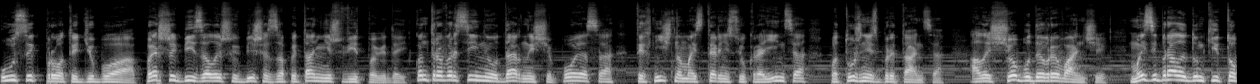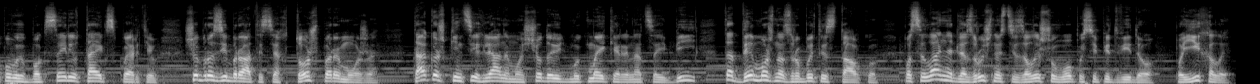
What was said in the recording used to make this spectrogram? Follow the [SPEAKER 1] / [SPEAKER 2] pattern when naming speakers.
[SPEAKER 1] Усик проти Дюбуа. Перший бій залишив більше запитань, ніж відповідей. Контроверсійний удар нижче пояса, технічна майстерність українця, потужність британця. Але що буде в реванші? Ми зібрали думки топових боксерів та експертів, щоб розібратися, хто ж переможе. Також в кінці глянемо, що дають букмекери на цей бій та де можна зробити ставку. Посилання для зручності залишу в описі під відео. Поїхали!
